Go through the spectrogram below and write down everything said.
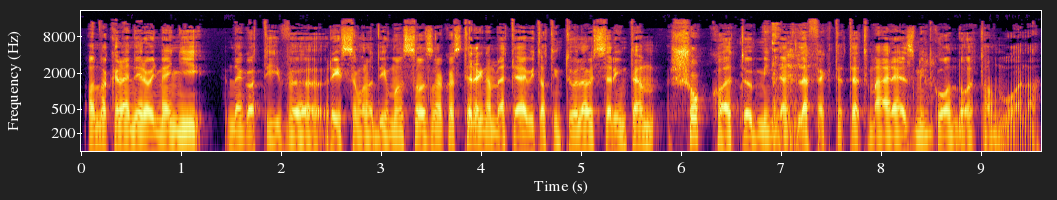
annak ellenére, hogy mennyi negatív része van a Demon's Souls-nak, azt tényleg nem lehet elvitatni tőle, hogy szerintem sokkal több mindent lefektetett már ez, mint gondoltam volna.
